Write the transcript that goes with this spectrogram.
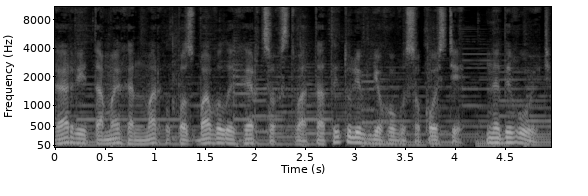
Гаррі та Меган Маркл позбавили герцогства та титулів його високості, не дивують.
